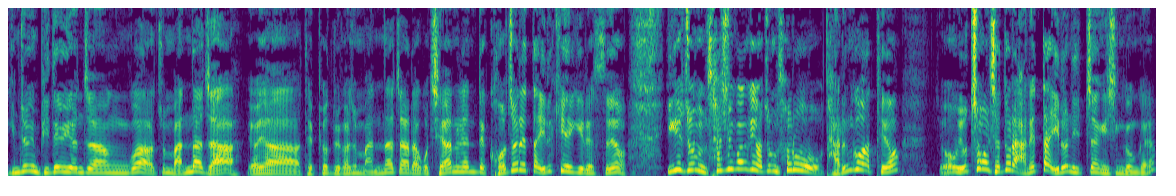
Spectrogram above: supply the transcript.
김정인 비대위원장과 좀 만나자 여야 대표들과 좀 만나자라고 제안을 했는데 거절했다 이렇게 얘기를 했어요. 이게 좀 사실관계가 좀 서로 다른 것 같아요. 어, 요청을 제대로 안 했다 이런 입장이신 건가요?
